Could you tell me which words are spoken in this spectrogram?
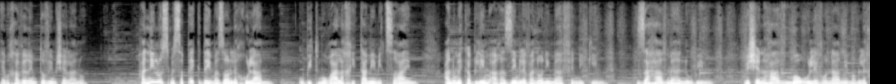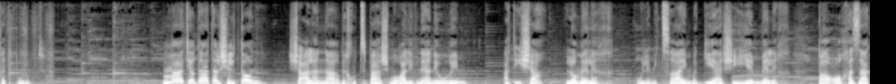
הם חברים טובים שלנו. הנילוס מספק די מזון לכולם, ובתמורה לחיטה ממצרים, אנו מקבלים ארזים לבנונים מהפניקים, זהב מהנובים, ושנהב מור ולבונה מממלכת פונט. מה את יודעת על שלטון? שאל הנער בחוצפה השמורה לבני הנעורים. את אישה, לא מלך, ולמצרים מגיע שיהיה מלך, פרעה חזק,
